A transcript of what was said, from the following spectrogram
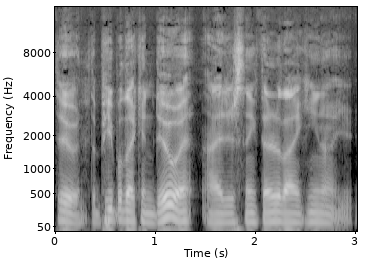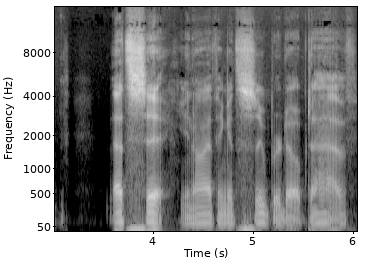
dude, the people that can do it, I just think they're like, you know, you, that's sick. You know, I think it's super dope to have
